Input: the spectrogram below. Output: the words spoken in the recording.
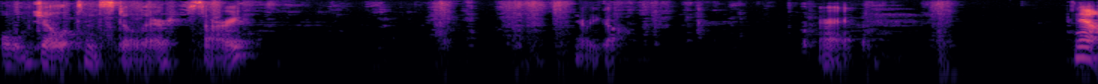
old gelatin still there. Sorry. There we go. All right. Now,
